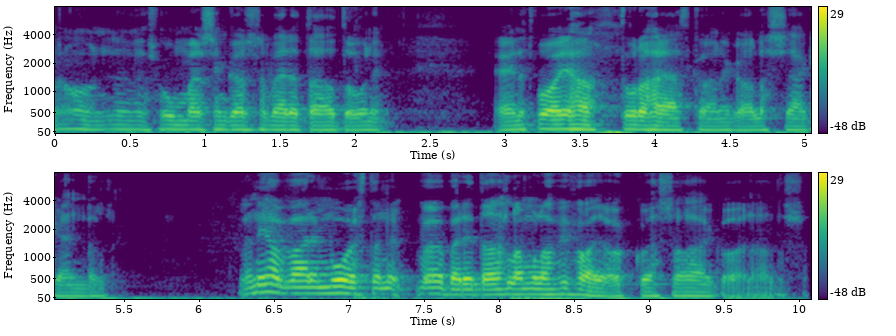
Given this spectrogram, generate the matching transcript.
No on, jos Hummelsin kanssa vertautuu, niin ei nyt voi ihan turha jatkaa ainakaan olla siellä kentällä. En ihan väärin muista, niin Wöberi taisi olla mulla FIFA-joukkueessa aikoinaan tuossa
